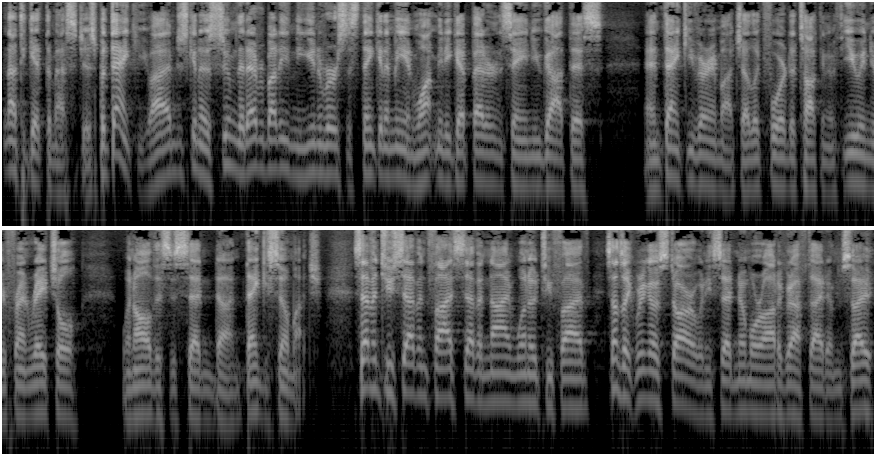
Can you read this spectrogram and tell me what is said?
not to get the messages. But thank you. I'm just going to assume that everybody in the universe is thinking of me and want me to get better and saying you got this. And thank you very much. I look forward to talking with you and your friend Rachel when all this is said and done. Thank you so much. 727 579 1025. Sounds like Ringo Starr when he said no more autographed items. I,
